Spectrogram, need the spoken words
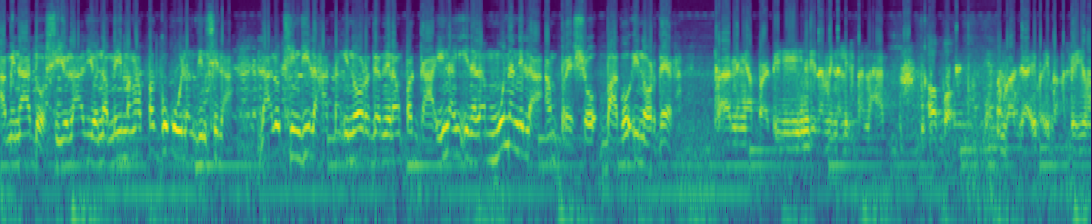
Aminado si Eulalio na may mga pagkukulang din sila lalo't hindi lahat ng inorder nilang pagkain ay inalam muna nila ang presyo bago inorder. Sa amin nga part, eh, hindi namin nalista lahat. Opo. Kumbaga, iba-iba kasi yung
